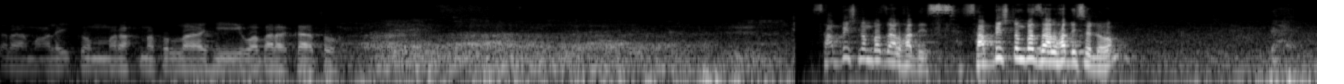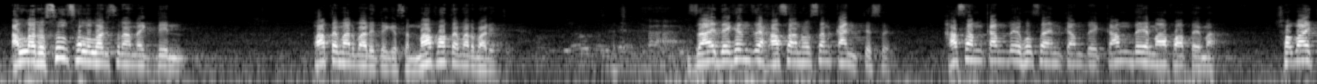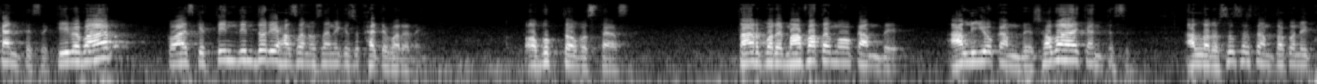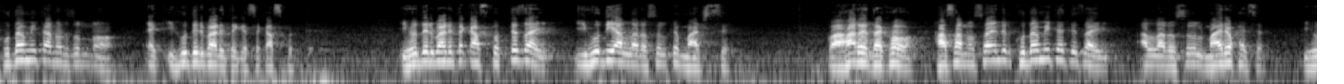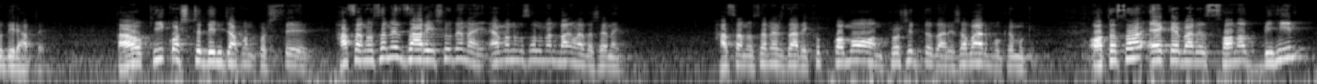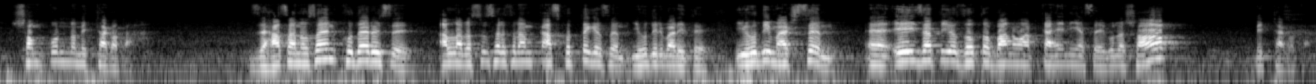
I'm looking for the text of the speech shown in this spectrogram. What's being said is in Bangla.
আসসালামু আলাইকুম রহমতুল্লাহি ছাব্বিশ নম্বর জাল হাদিস। ছাব্বিশ নম্বর জাল হাদিস হল, আল্লাহ রসুল সাল্লাম একদিন ফাতেমার বাড়িতে গেছেন, মা ফাতেমার বাড়িতে। যাই দেখেন যে হাসান হোসেন কানতেছে হাসান কান্দে হোসেন কান্দে কান্দে মা ফাতেমা। সবাই কানতেছে কি ব্যাপার? আজকে তিন দিন ধরে হাসান হোসেনে কিছু খাইতে পারে নাই। অভুক্ত অবস্থায় আছে। তারপরে মা ফাতেমাও কান্দে, আলীও কান্দে, সবাই কানতেছে আল্লাহ রসুলাম তখন এই ক্ষুদা মিটানোর জন্য এক ইহুদির বাড়িতে গেছে কাজ করতে। ইহুদির বাড়িতে কাজ করতে যাই, ইহুদি আল্লাহ রসুলকে মারছে। আহারে দেখো, হাসান হুসাইনের ক্ষুদা মিটাইতে চাই আল্লাহ রসুল মায়েরও খাইছেন ইহুদির হাতে। তাও কি কষ্টে দিন যাপন করছে? হাসান হোসেনের জারি শুনে নাই, এমন মুসলমান বাংলাদেশে নাই। হাসান হোসেনের জারি খুব কমন, প্রসিদ্ধ জারি সবার মুখে মুখে। অথচ একেবারে সনদবিহীন, সম্পূর্ণ মিথ্যা কথা। যে হাসান হোসেন খুদায় রয়েছে আল্লাহ রসুলাম কাজ করতে গেছেন ইহুদির বাড়িতে। ইহুদি মারছেন এই জাতীয় যত বানোয়াট কাহিনী আছে, এগুলো সব মিথ্যা কথা।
